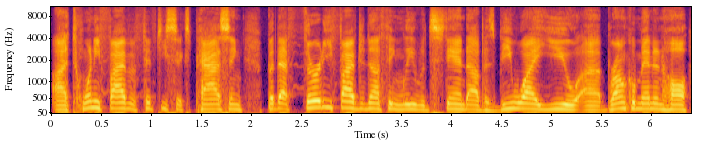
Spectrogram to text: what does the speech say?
uh, 25 of 56 passing. But that 35 to nothing lead would stand up as BYU, uh, Bronco Mendenhall,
